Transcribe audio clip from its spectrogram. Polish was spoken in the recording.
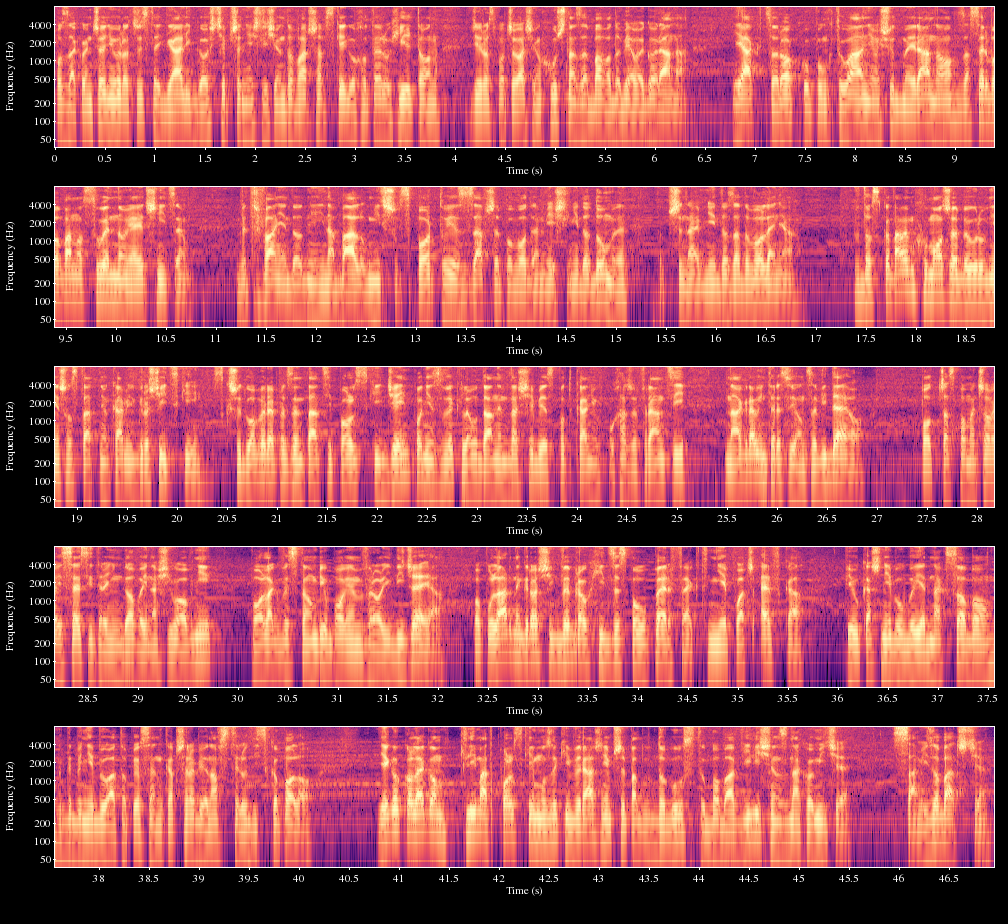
Po zakończeniu uroczystej gali goście przenieśli się do warszawskiego hotelu Hilton, gdzie rozpoczęła się huczna zabawa do białego rana. Jak co roku punktualnie o 7 rano zaserwowano słynną jajecznicę. Wytrwanie do niej na balu mistrzów sportu jest zawsze powodem, jeśli nie do dumy, to przynajmniej do zadowolenia. W doskonałym humorze był również ostatnio Kamil Grosicki. Skrzydłowy reprezentacji Polski dzień po niezwykle udanym dla siebie spotkaniu w Pucharze Francji nagrał interesujące wideo. Podczas pomeczowej sesji treningowej na siłowni Polak wystąpił bowiem w roli DJ-a. Popularny Grosik wybrał hit zespołu Perfect, Nie płacz Ewka. Piłkarz nie byłby jednak sobą, gdyby nie była to piosenka przerobiona w stylu disco polo. Jego kolegom klimat polskiej muzyki wyraźnie przypadł do gustu, bo bawili się znakomicie. Sami zobaczcie.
